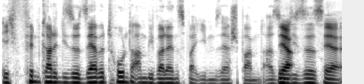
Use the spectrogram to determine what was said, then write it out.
ich finde gerade diese sehr betonte Ambivalenz bei ihm sehr spannend. Also Ja. dieses, ja,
